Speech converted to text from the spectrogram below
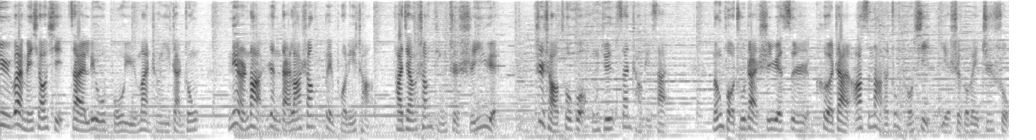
据外媒消息，在利物浦与曼城一战中，米尔纳韧带拉伤被迫离场，他将伤停至十一月，至少错过红军三场比赛。能否出战十一月四日客战阿森纳的重头戏也是个未知数。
